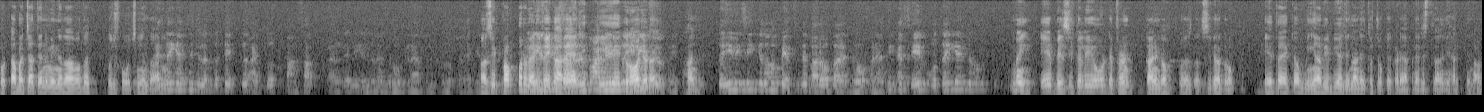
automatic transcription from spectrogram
ਛੋਟਾ ਬੱਚਾ 3 ਮਹੀਨੇ ਦਾ ਉਹਦਾ ਕੁਝ ਸੋਚ ਨਹੀਂ ਹੁੰਦਾ। ਉਹਨੂੰ ਹੀ ਇੱਥੇ ਜਲੰਧਰ ਤੇ ਇੱਕ ਅੱਜ ਤੋਂ 5 ਸਾਲ ਪਹਿਲੇ ਵੀ ਇਦਾਂ ਦਾ ਗਰੋਹ ਕਿਹੜਾ ਪੁਲਿਸ ਵੱਲੋਂ ਫੜਿਆ ਗਿਆ। ਅਸੀਂ ਪ੍ਰੋਪਰ ਵੈਰੀਫਾਈ ਕਰ ਰਹੇ ਹਾਂ ਜੀ ਕੀ ਇਹ ਗਰੋ ਜਿਹੜਾ ਹਾਂਜੀ। ਤੁਸੀਂ ਵੀ ਸੀ ਜਦੋਂ ਪਿੰਸ ਦੇ ਬਾਹਰੋਂ ਗਰੋਹ ਫੜਿਆ ਸੀ ਇਹ ਸੇਮ ਉਦਾਂ ਹੀ ਹੈ ਗਰੋਹ ਨਹੀਂ ਇਹ ਬੇਸਿਕਲੀ ਉਹ ਡਿਫਰੈਂਟ ਕਾਈਂਡ ਆਫ ਸੀਗਾ ਗਰੁੱਪ ਇਹ ਤਾਂ ਇੱਕ ਮੀਆਂ ਬੀਬੀ ਹੈ ਜਿਨ੍ਹਾਂ ਨੇ ਇੱਥੋਂ ਚੁੱਕ ਕੇ ਖੜਿਆ ਆਪਣੇ ਰਿਸ਼ਤੇਦਾਰਾਂ ਦੀ ਹੈਲਪ ਦੇ ਨਾਲ।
